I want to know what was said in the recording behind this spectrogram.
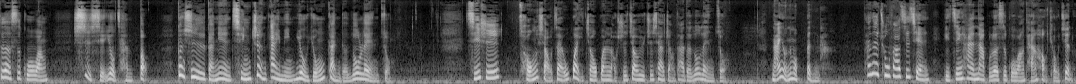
勒斯国王嗜血又残暴。更是感念勤政爱民又勇敢的罗兰总。其实，从小在外交官老师教育之下长大的罗兰总，哪有那么笨呐？他在出发之前已经和那不勒斯国王谈好条件了。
